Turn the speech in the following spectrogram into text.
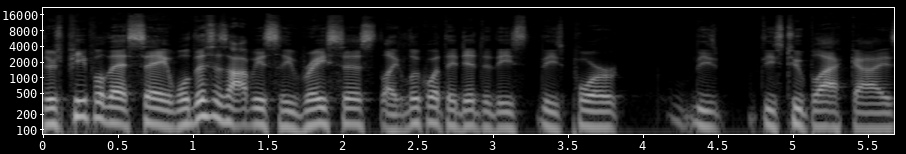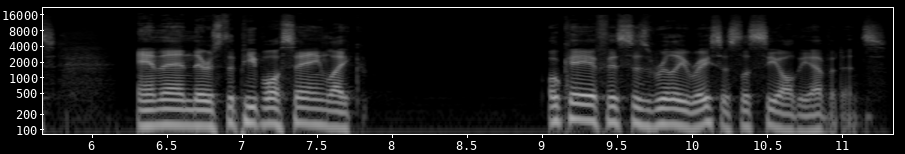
there's people that say, well, this is obviously racist. Like, look what they did to these these poor these these two black guys, and then there's the people saying like, okay, if this is really racist, let's see all the evidence.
